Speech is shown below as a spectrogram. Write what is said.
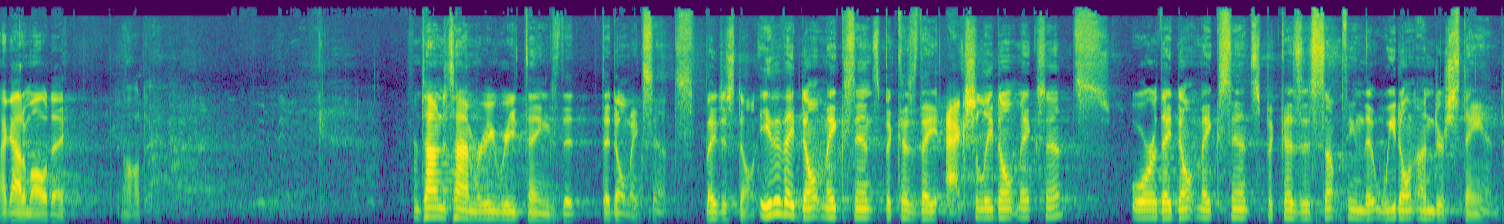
I got them all day all day. From time to time, we read things that, that don't make sense. They just don't. Either they don't make sense because they actually don't make sense, or they don't make sense because it's something that we don't understand,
